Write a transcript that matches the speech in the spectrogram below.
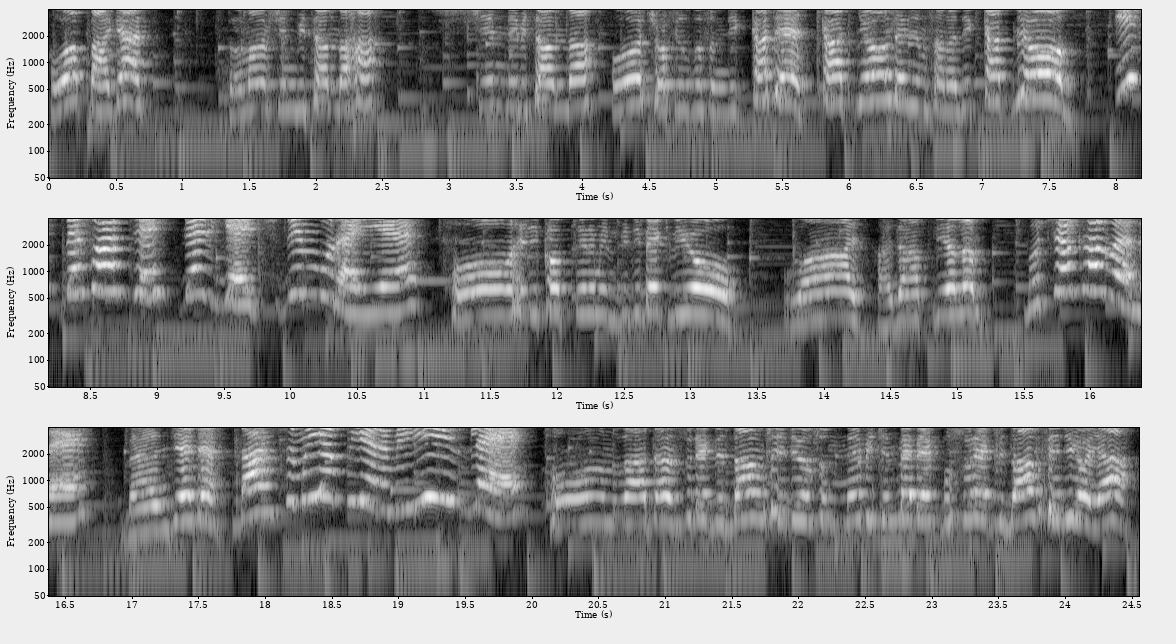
Hoppa gel. Tamam şimdi bir tane daha. Şimdi bir tane daha. Oo çok hızlısın dikkat et. Dikkatli ol dedim sana dikkatli ol böyle. Oo, helikopterimiz bizi bekliyor. Vay hadi atlayalım. Bu çok havalı. Bence de. Dansımı yapıyorum iyi izle. Oğlum zaten sürekli dans ediyorsun. Ne biçim bebek bu sürekli dans ediyor ya.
